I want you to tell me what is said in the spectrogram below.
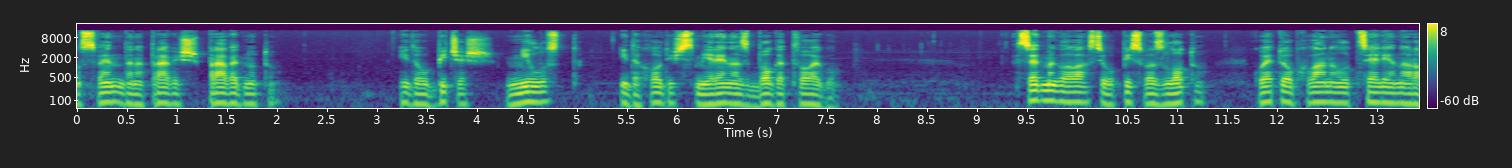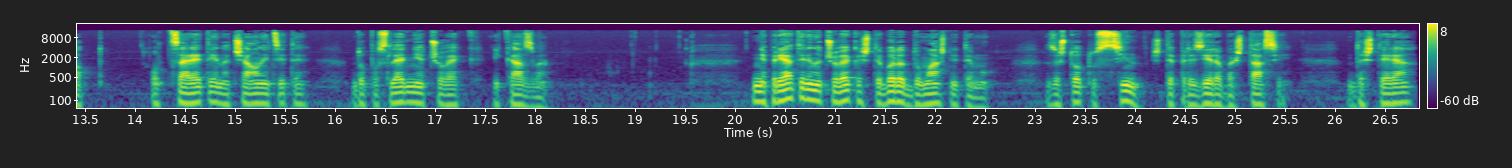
освен да направиш праведното и да обичаш милост и да ходиш смирена с Бога Твоего. Седма глава се описва злото, което е обхванало целия народ, от царете и началниците до последния човек и казва Неприятели на човека ще бъдат домашните му, защото син ще презира баща си, дъщеря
